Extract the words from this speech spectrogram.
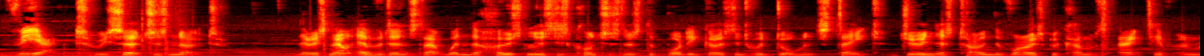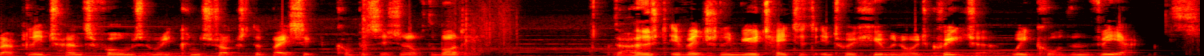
VACT, researchers note. There is now evidence that when the host loses consciousness, the body goes into a dormant state. During this time, the virus becomes active and rapidly transforms and reconstructs the basic composition of the body. The host eventually mutated into a humanoid creature. We call them VACTs.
